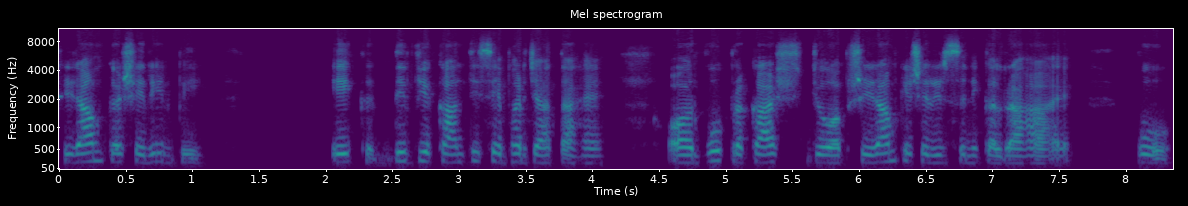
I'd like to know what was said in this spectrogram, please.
श्री राम का शरीर भी एक दिव्य कांति से भर जाता है और वो प्रकाश जो अब श्री राम के शरीर से निकल रहा है, वो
